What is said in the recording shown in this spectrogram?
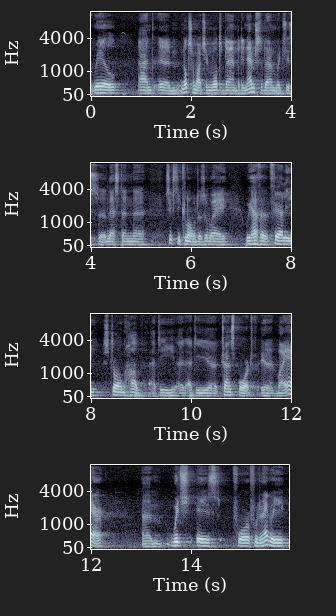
rail, and um, not so much in Rotterdam, but in Amsterdam, which is less than 60 kilometers away, we have a fairly strong hub at the, at the uh, transport uh, by air, um, which is for food and agri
